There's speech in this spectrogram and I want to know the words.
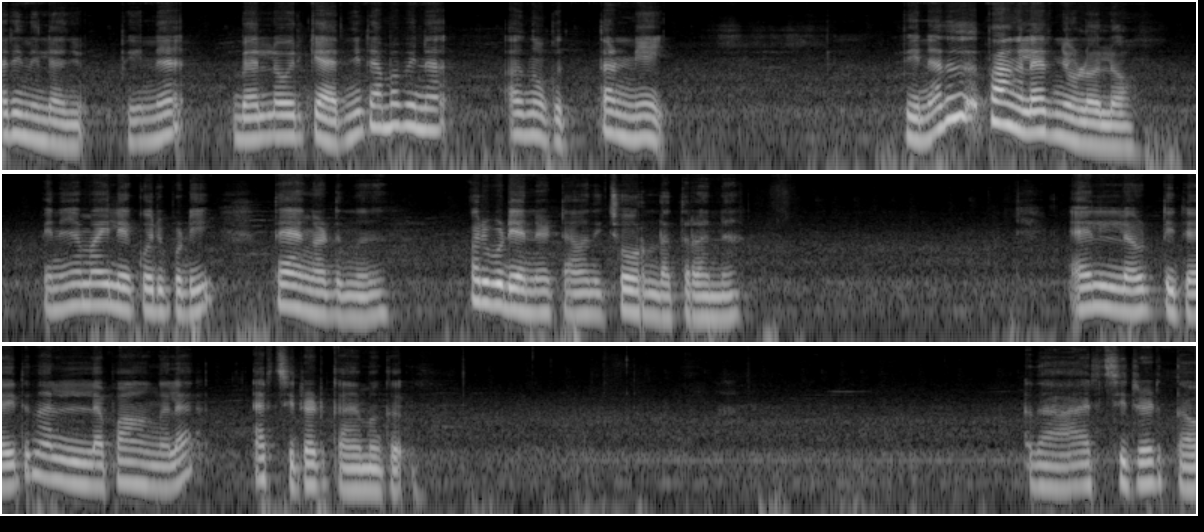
അരിയുന്നില്ലാഞ്ഞു പിന്നെ ബെല്ലം ഒരിക്കൽ അരിഞ്ഞിട്ടാകുമ്പോൾ പിന്നെ അത് നോക്ക് തണ്ണിയായി. പിന്നെ അത് പാങ്ങലരിഞ്ഞോളുമല്ലോ പിന്നെ ഞാൻ അതിലേക്ക് ഒരു പൊടി തേങ്ങ ഇടുന്ന്. ഒരു പൊടി തന്നെ ഇട്ടാൽ മതി ചോറിന്റെ അത്ര തന്നെ. എല്ലാം ഇട്ടിട്ടായിട്ട് നല്ല പാങ്ങല അരച്ചിട്ടെടുക്കാം നമുക്ക്. അതാ അരച്ചിട്ടെടുത്തോ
